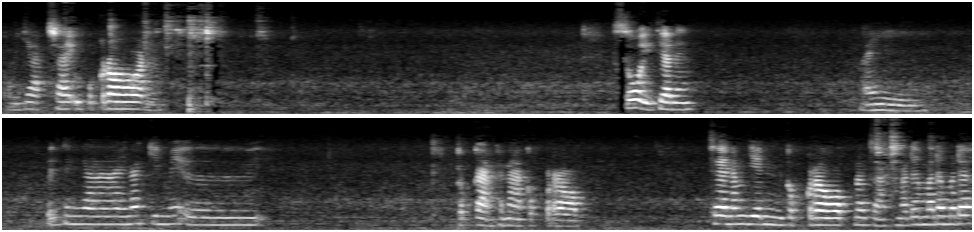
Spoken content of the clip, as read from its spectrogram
ขออนุญาตใช้อุปกรณ์ โซ่อีกเทียหนึงนี่เป็นยังไงน่ากินไหมเอ่ยกับการขนาดกรอบแช่น้ำเย็นกรอบๆนะจ๊ะมาเด้อมาเด้อมาเด้อ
